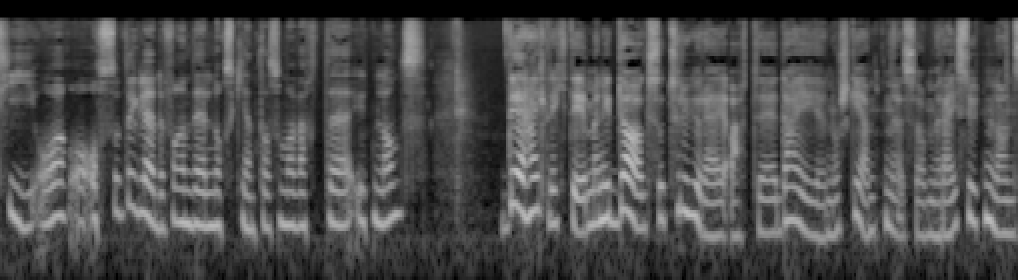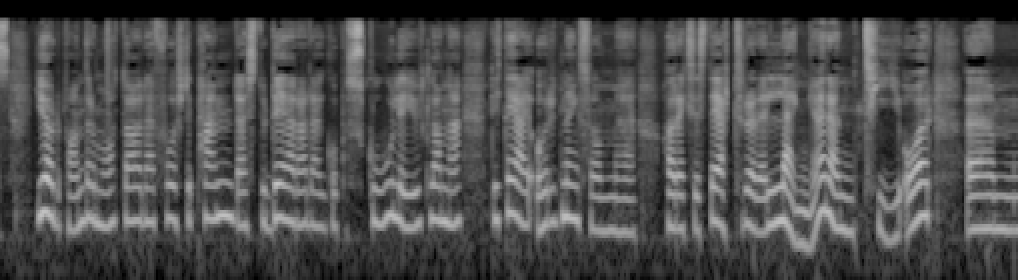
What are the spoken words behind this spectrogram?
ti år, og også til glede for en del norske jenter som har vært eh, utenlands. Det er helt riktig, men i dag så tror jeg at eh, de norske jentene som reiser utenlands, gjør det på andre måter. De får stipend, de studerer, de går på skole i utlandet. Dette er en ordning som eh, har eksistert tror jeg, lenger enn ti år. Um,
